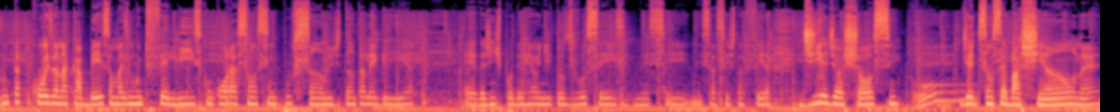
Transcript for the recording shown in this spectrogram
muita coisa na cabeça, mas muito feliz, com o coração assim pulsando de tanta alegria. É, da gente poder reunir todos vocês nesse, nessa sexta-feira, dia de Oxóssi, oh. dia de São Sebastião, né?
